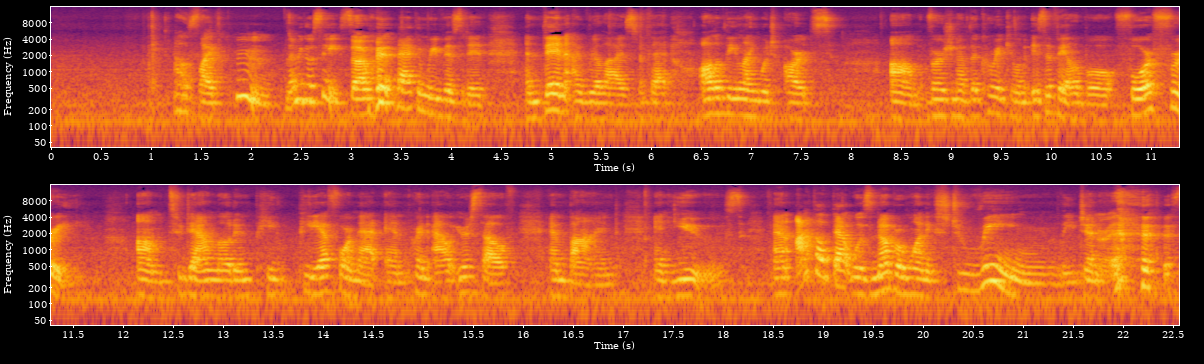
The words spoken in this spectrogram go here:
I was like, hmm, let me go see. So I went back and revisited, and then I realized that all of the language arts um, version of the curriculum is available for free um, to download in P PDF format and print out yourself and bind and use. And I thought that was number one, extremely generous.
